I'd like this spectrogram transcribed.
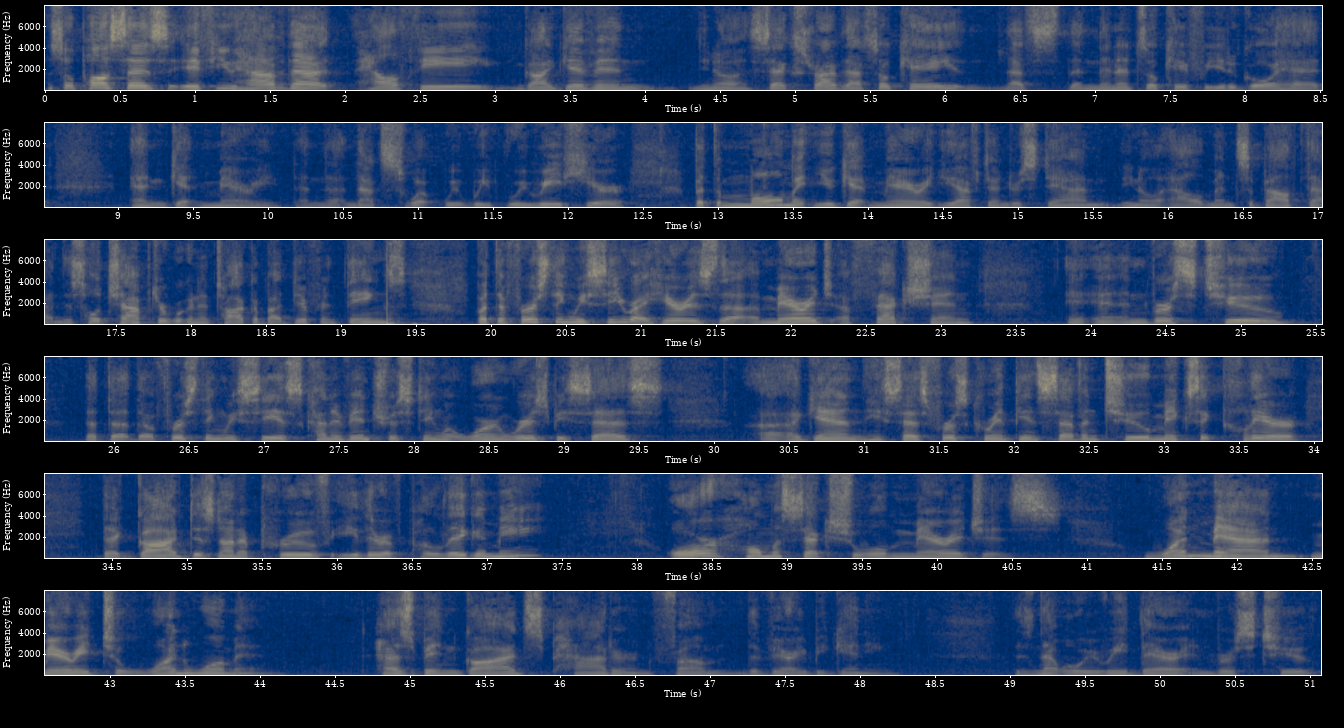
And so Paul says, if you have that healthy, God given, you know, sex drive, that's okay. That's then, then it's okay for you to go ahead and get married. And that's what we, we, we read here. But the moment you get married, you have to understand, you know, elements about that. In this whole chapter, we're going to talk about different things. But the first thing we see right here is the marriage affection. In, in verse 2, that the, the first thing we see is kind of interesting what Warren Wiersbe says. Uh, again, he says 1 Corinthians 7 2 makes it clear that God does not approve either of polygamy or homosexual marriages. One man married to one woman has been God's pattern from the very beginning. Isn't that what we read there in verse 2?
